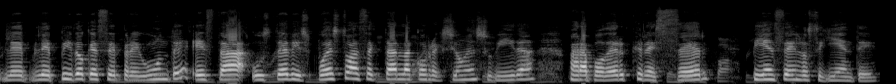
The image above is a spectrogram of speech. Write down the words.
le, le, pido que se pregunte, ¿está usted dispuesto a aceptar la corrección en su vida para poder crecer? Piense en lo siguiente.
